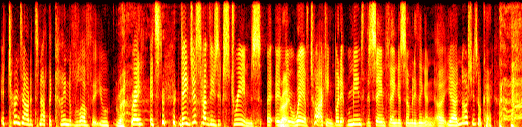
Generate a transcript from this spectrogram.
It turns out it's not the kind of love that you right. It's they just have these extremes uh, in Right. their way of talking, but it means the same thing as somebody thinking, uh, "Yeah, no, she's okay."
